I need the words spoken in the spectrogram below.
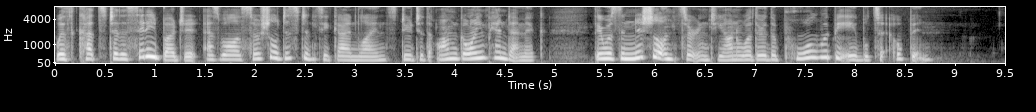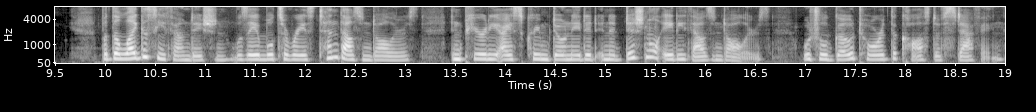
With cuts to the city budget as well as social distancing guidelines due to the ongoing pandemic, there was initial uncertainty on whether the pool would be able to open. But the Legacy Foundation was able to raise $10,000, and Purity Ice Cream donated an additional $80,000, which will go toward the cost of staffing.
